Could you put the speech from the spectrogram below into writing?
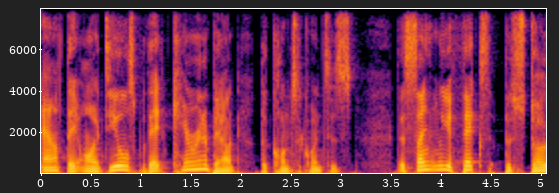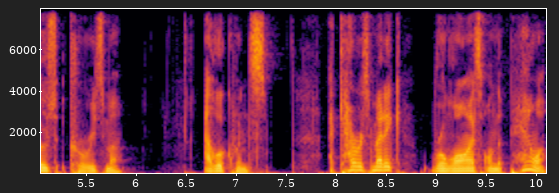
out their ideals without caring about the consequences. The saintly effects bestows charisma. Eloquence. A charismatic relies on the power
